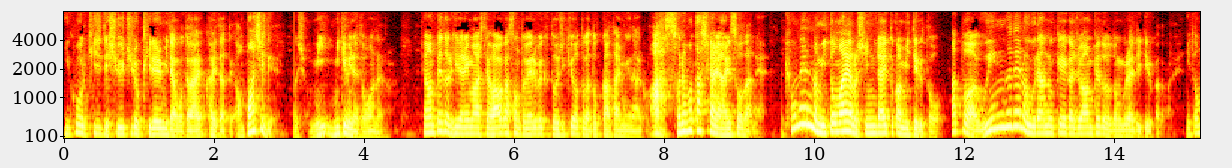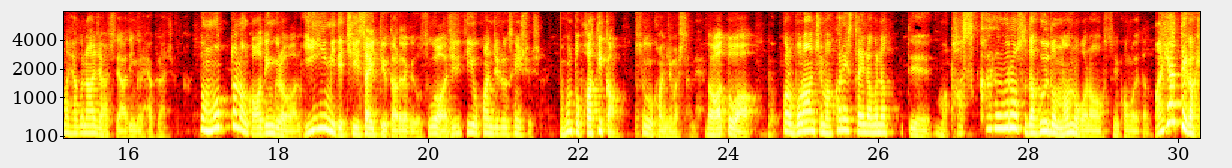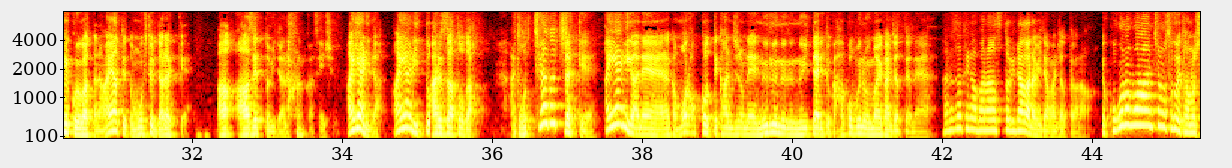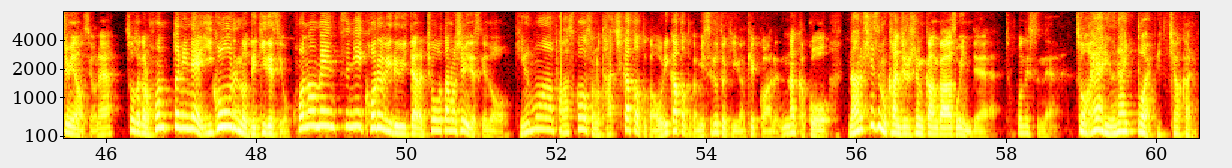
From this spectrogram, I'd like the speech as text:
イコール記事で集中力切れるみたいなことが書いてあって、あ、マジで？どうしよう見てみないとわかんないな。ジャンペドル左回して、ファーガソンとウェルベック同時起用とかどっかのタイミングであるかも。あ、それも確かにありそうだね。去年の三笘への信頼とか見てると、あとはウィングでの裏抜けがジョアン・ペドロどんぐらいできるかとかね。三笘178でアディングラ170。でももっとなんかアディングラはいい意味で小さいって言うとあれだけど、すごいアジリティを感じる選手でしたね。本当ファティ感、すごい感じましたね。だあとは、ここからボランチマカリスタいなくなって、まあ、パスカル・グロス、ダフードになるのかな普通に考えたら。アヤテが結構良かったね。アヤテともう一人誰だっけ？あ、アーゼットみたいななんか選手。アヤリだ。アヤリとアルザトだ。あれ、どっちがどっちだっけ？アヤリがね、なんかモロッコって感じのね、ぬるぬる抜いたりとか運ぶのうまい感じだったよね。アルザテがバランス取りながらみたいな感じだったかな。ここのボランチもすごい楽しみなんですよね。そう、だから本当にね、イゴールの出来ですよ。このメンツにコルビルいたら超楽しみですけど、キルモアパスコースの立ち方とか折り方とかミスるときが結構ある。なんかこう、ナルシズム感じる瞬間が多いんで、そこですね。そう、アヤリうないっぽい。めっちゃわかる。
